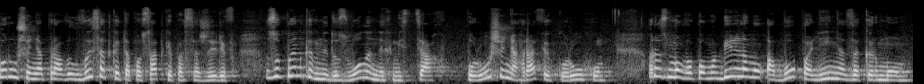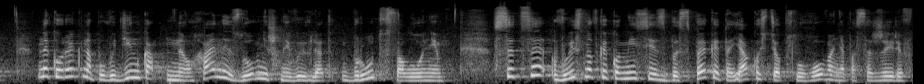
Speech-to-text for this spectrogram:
порушення правил висадки та посадки пасажирів, зупинки в недозволених місцях, порушення графіку руху, розмова по мобільному або паління за кермом, некоректна поведінка, неохайний зовнішній вигляд, бруд в салоні. Все це висновки комісії з безпеки та якості обслуговування пасажирів.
